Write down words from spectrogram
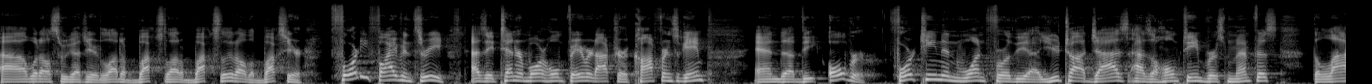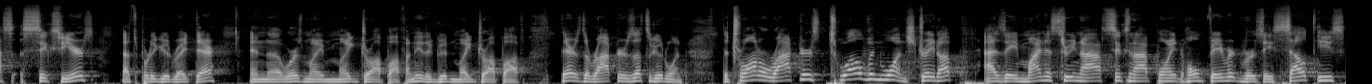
Uh, what else we got here? A lot of Bucks, a lot of Bucks. Look at all the Bucks here. 45 and 3 as a 10 or more home favorite after a conference game. And uh, the over 14 and 1 for the uh, Utah Jazz as a home team versus Memphis the last six years. That's pretty good right there. And uh, where's my mic drop off? I need a good mic drop off. There's the Raptors. That's a good one. The Toronto Raptors 12 and 1 straight up as a minus three and a half, six and a half point home favorite versus a Southeast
